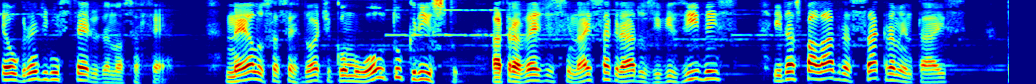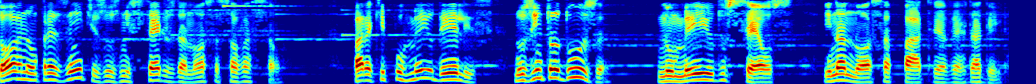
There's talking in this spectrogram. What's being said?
é o grande mistério da nossa fé. Nela, o sacerdote, como outro Cristo, através de sinais sagrados e visíveis e das palavras sacramentais, tornam presentes os mistérios da nossa salvação, para que por meio deles nos introduza no meio dos céus e na nossa pátria verdadeira.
